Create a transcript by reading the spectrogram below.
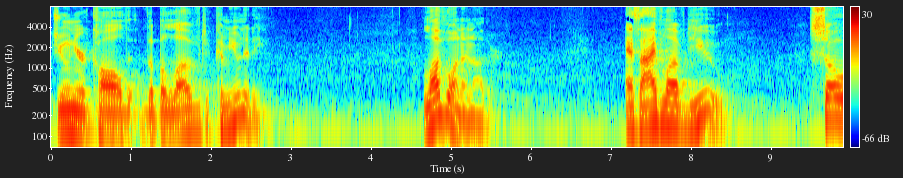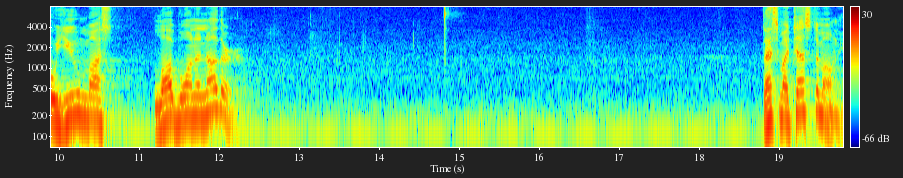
Jr. called the beloved community. Love one another as I've loved you so you must love one another. That's my testimony.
